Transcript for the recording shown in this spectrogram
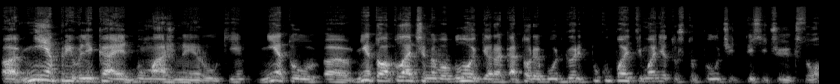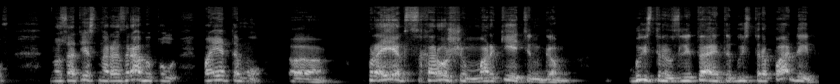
а, не привлекает бумажные руки, нету, а, нету оплаченного блогера, который будет говорить, покупайте монету, чтобы получить тысячу иксов, но, соответственно, разрабы, поэтому а, проект с хорошим маркетингом быстро взлетает и быстро падает,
